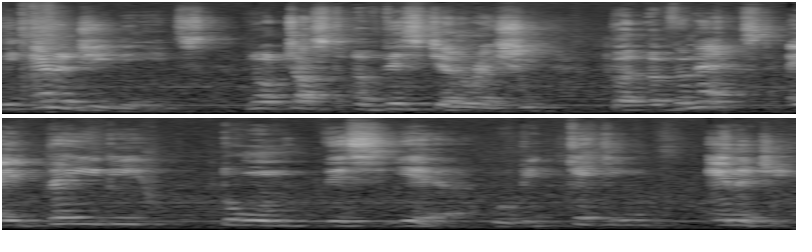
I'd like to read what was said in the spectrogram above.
the energy needs, not just of this generation, but of the next. A baby born this year will be getting energy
